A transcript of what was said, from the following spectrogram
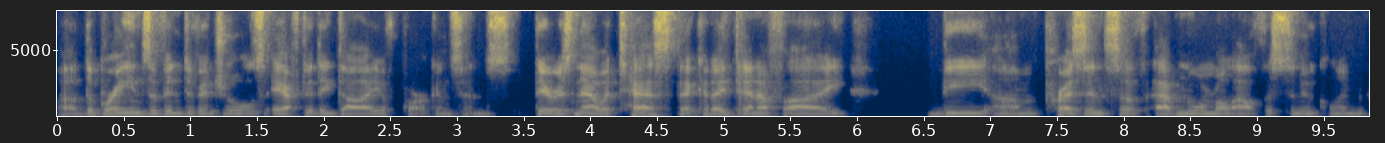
uh, the brains of individuals after they die of Parkinson's. There is now a test that could identify the um, presence of abnormal alpha synuclein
